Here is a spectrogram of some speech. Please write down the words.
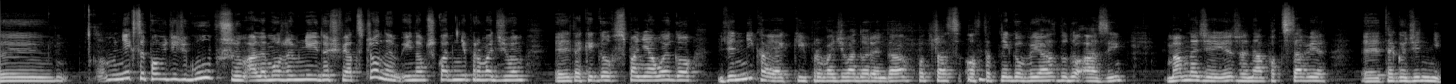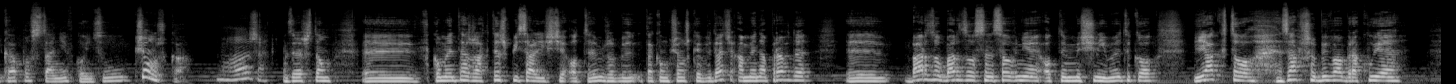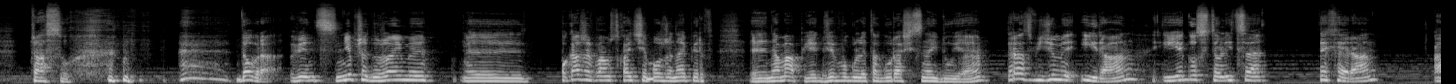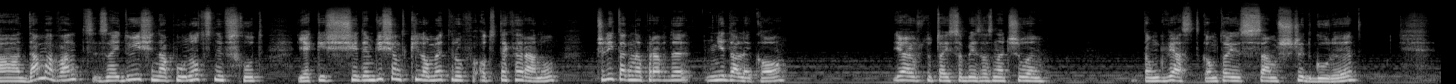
nie chcę powiedzieć głupszym, ale może mniej doświadczonym i na przykład nie prowadziłem y, takiego wspaniałego dziennika, jaki prowadziła Dorenda podczas ostatniego wyjazdu do Azji. Mam nadzieję, że na podstawie y, tego dziennika powstanie w końcu książka. Może. Zresztą y, w komentarzach też pisaliście o tym, żeby taką książkę wydać, a my naprawdę bardzo, bardzo sensownie o tym myślimy, tylko jak to zawsze bywa, brakuje czasu. Dobra, więc nie przedłużajmy. Yy, pokażę Wam, słuchajcie, może najpierw yy, na mapie, gdzie w ogóle ta góra się znajduje. Teraz widzimy Iran i jego stolicę Teheran, a Damawand znajduje się na północny wschód, jakieś 70 km od Teheranu, czyli tak naprawdę niedaleko. Ja już tutaj sobie zaznaczyłem tą gwiazdką, to jest sam szczyt góry.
